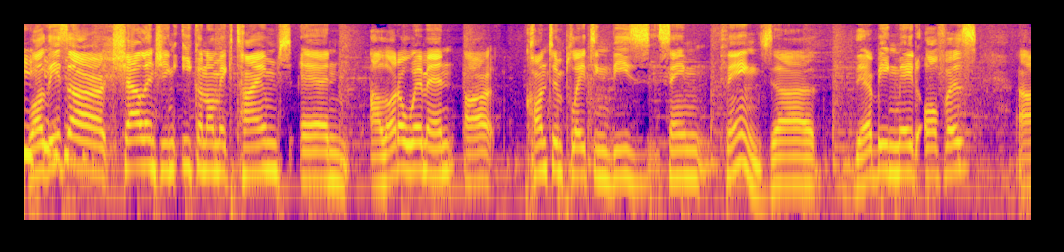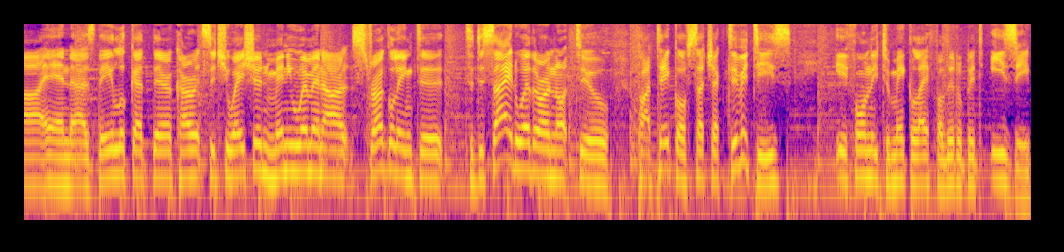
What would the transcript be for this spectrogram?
well, these are challenging economic times, and a lot of women are contemplating these same things. Uh, they're being made offers. Uh, and as they look at their current situation, many women are struggling to, to decide whether or not to partake of such activities, if only to make life a little bit easy.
